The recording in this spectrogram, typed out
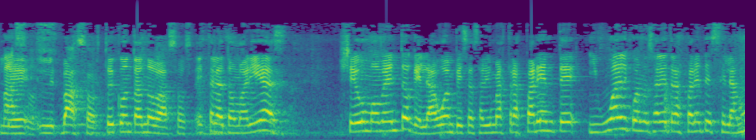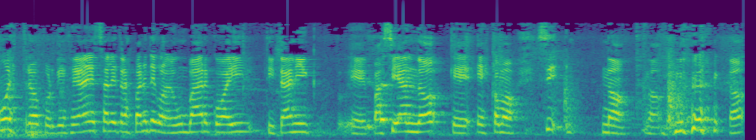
Le- Vasos. le- vasos, estoy contando vasos. ¿Esta la tomarías? Llega un momento que el agua empieza a salir más transparente. Igual cuando sale transparente se la muestro, porque en general sale transparente con algún barco ahí, Titanic, eh, paseando, que es como, sí, no, no, no.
